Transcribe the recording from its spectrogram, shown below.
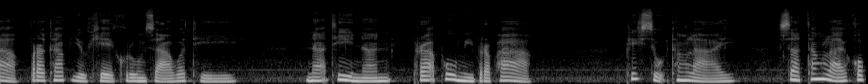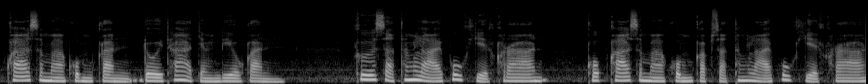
าคประทับอยู่เขตกรุงสาวัตถี ณที่นั้นพระผู้มีพระภาค ภิกษุทั้งหลาย สัตว์ทั้งหลายคบค้าสมาคมกันโดยธาตุอย่างเดียวกัน คือสัตว์ทั้งหลายผู้เกียจคร้าน คบค้าสมาคมกับสัตว์ทั้งหลายผู้เกียจคร้าน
